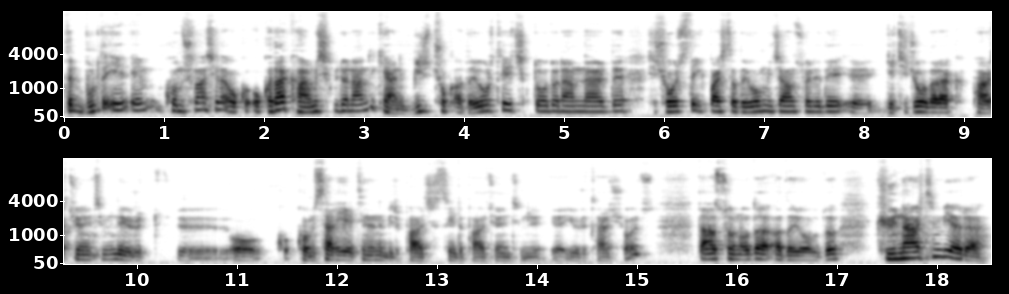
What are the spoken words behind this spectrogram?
Tabi burada en, konuşulan şeyler o, o kadar karmaşık bir dönemdi ki yani birçok aday ortaya çıktı o dönemlerde. İşte Scholz da ilk başta aday olmayacağını söyledi. E, geçici olarak parti yönetimini de yürüttü e, o komiser heyetinin bir parçasıydı parti yönetimini e, yürüten Scholz. Daha sonra o da aday oldu. Kühnert'in bir ara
